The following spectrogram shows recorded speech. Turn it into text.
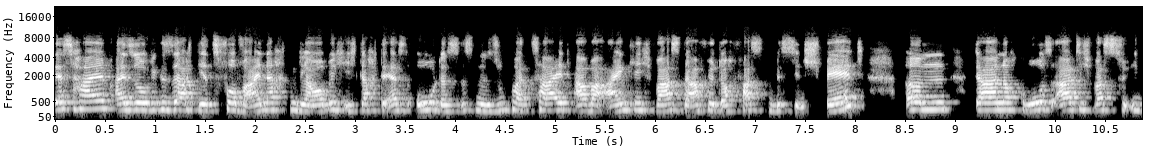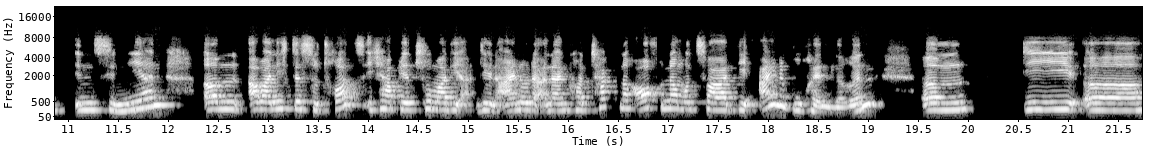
deshalb, also wie gesagt, jetzt vor Weihnachten glaube ich, ich dachte erst, oh, das ist eine super Zeit, aber eigentlich war es dafür doch fast ein bisschen spät, ähm, da noch großartig was zu inszenieren. Ähm, aber nichtsdestotrotz, ich habe jetzt schon mal die, den einen oder anderen Kontakt noch aufgenommen und zwar die eine Buchhändlerin, ähm, die äh,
